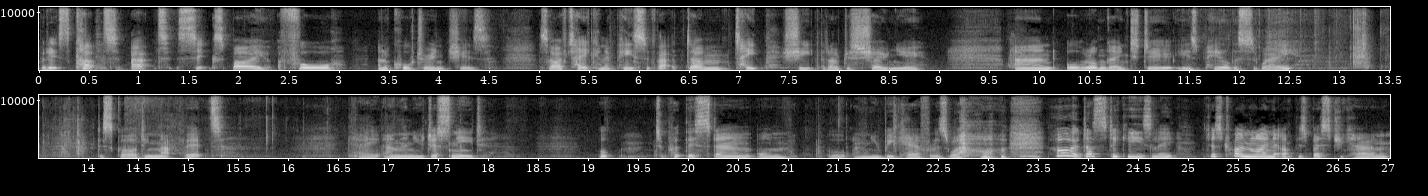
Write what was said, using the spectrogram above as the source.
but it's cut at 6 by 4 and a quarter inches. So I've taken a piece of that um, tape sheet that I've just shown you and all I'm going to do is peel this away discarding that bit. Okay, and then you just need oh, to put this down on, oh, and you be careful as well. oh, it does stick easily. Just try and line it up as best you can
